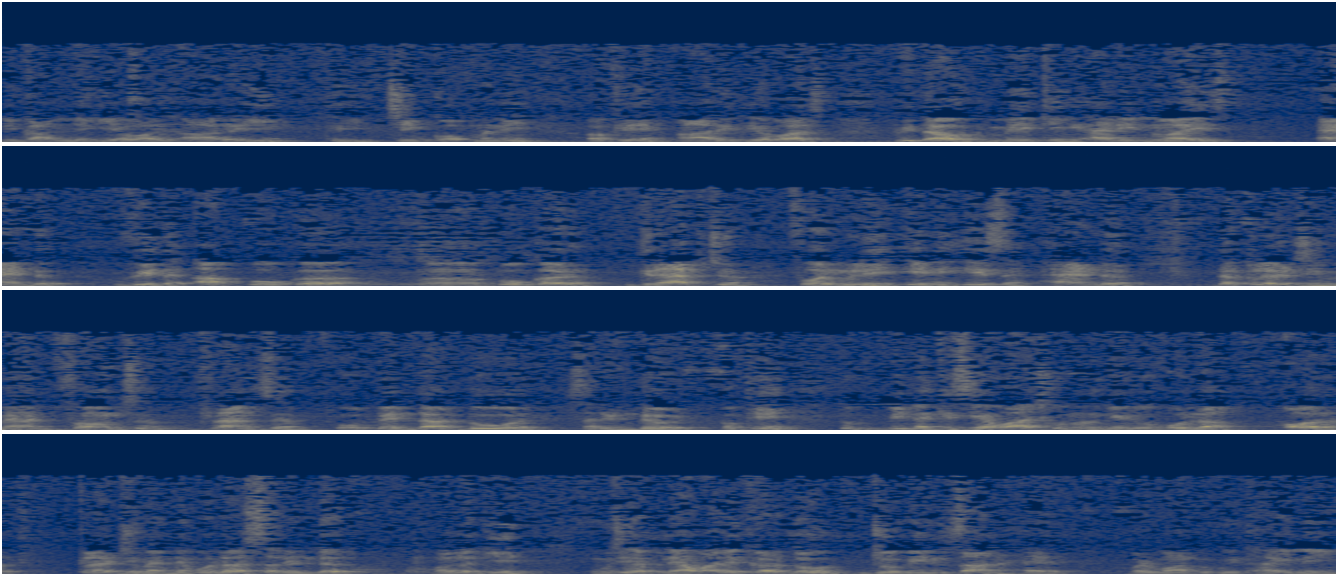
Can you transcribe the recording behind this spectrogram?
निकालने की आवाज़ आ रही थी। चिंक ऑफ़ मनी ओके आ रही थी आवाज़। Without making any noise and with a poker poker grasped formally in his hand the clergy man firms flunks open the door surrendered okay तो बिना किसी आवाज़ को उन्होंने गेट को खोला और क्लर्जी मैन ने बोला सरेंडर मतलब कि मुझे अपने हवाले कर दो, जो भी इंसान है। बट वहाँ पे कोई था ही नहीं।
